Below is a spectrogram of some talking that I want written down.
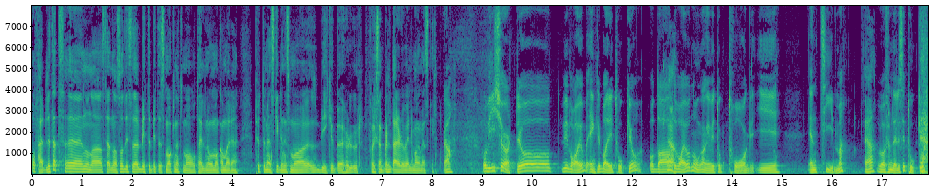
forferdelig tett. eh, Noen av stedene også. Disse bitte, bitte små knøttsmå hotellene hvor man kan bare putte mennesker inn i små bikubehull, f.eks. Der er det veldig mange mennesker. Ja. Og vi kjørte jo Vi var jo egentlig bare i Tokyo, og da Ja. det var jo noen ganger vi tok tog i en time. Ja. Det var fremdeles i Tokyo.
